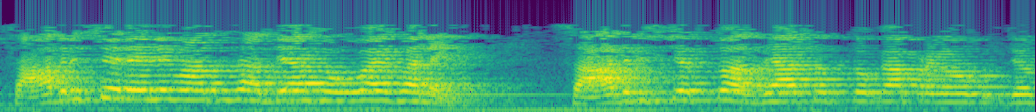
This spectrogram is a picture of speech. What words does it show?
सादृश्य रहने मात्र से अध्यास होगा ऐसा नहीं। सादृश्यत्व, अध्यासत्व का प्रयोग जब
